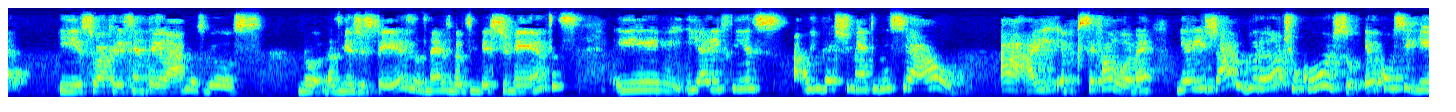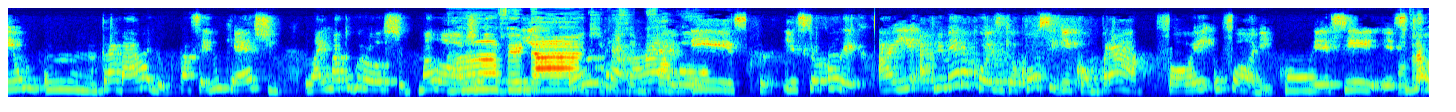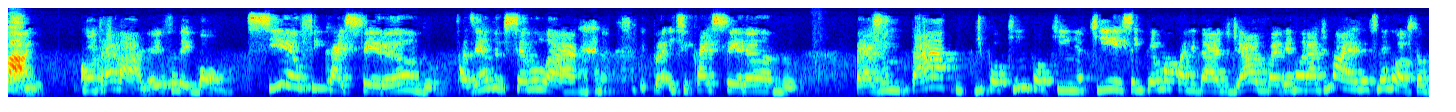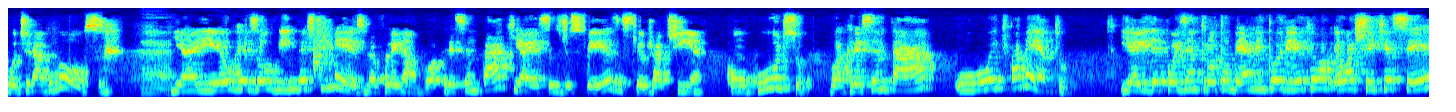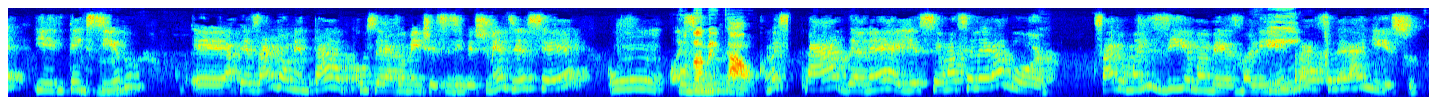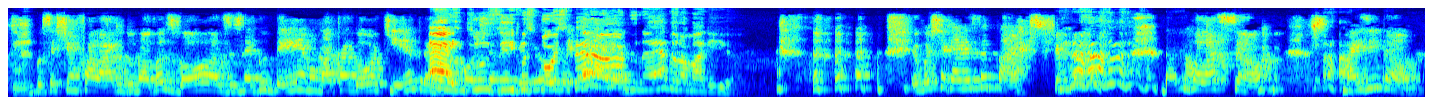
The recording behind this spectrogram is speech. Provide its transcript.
e isso eu acrescentei lá nos meus, no, nas minhas despesas, né, nos meus investimentos, e, e aí fiz o investimento inicial ah, aí é porque você falou, né? E aí, já durante o curso, eu consegui um, um trabalho, passei num casting lá em Mato Grosso, uma loja. Ah, verdade. E um trabalho, isso, isso que eu falei. Aí, a primeira coisa que eu consegui comprar foi o fone com esse, esse um trabalho. Com trabalho. Aí eu falei, bom, se eu ficar esperando, fazendo de celular e ficar esperando para juntar de pouquinho em pouquinho aqui, sem ter uma qualidade de áudio, vai demorar demais esse negócio. Então, eu vou tirar do bolso. É. E aí eu resolvi investir mesmo. Eu falei, não, vou acrescentar aqui a essas despesas que eu já tinha com o curso, vou acrescentar o equipamento. E aí depois entrou também a mentoria que eu, eu achei que ia ser, e, tem uhum. sido, é, apesar de aumentar consideravelmente esses investimentos, ia ser um assim, fundamental. Assim, uma escada, né? Ia ser um acelerador. Sabe, uma enzima mesmo ali para acelerar isso. Sim. Vocês tinham falado do Novas Vozes, né? Do demo, Matador, que entra É, inclusive estou esperando, né, dona Maria? eu vou chegar nessa parte da enrolação. Mas então,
